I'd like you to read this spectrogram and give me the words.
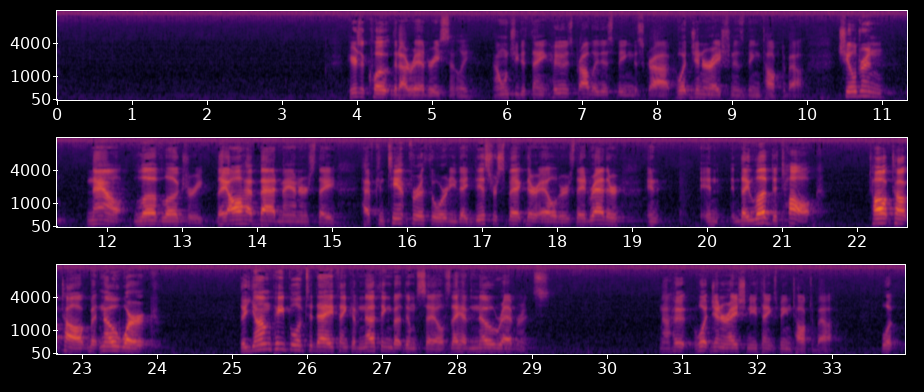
Here's a quote that I read recently. I want you to think who is probably this being described? What generation is being talked about? Children now love luxury. They all have bad manners. They have contempt for authority. They disrespect their elders. They'd rather, and, and, and they love to talk, talk, talk, talk, but no work. The young people of today think of nothing but themselves. They have no reverence. Now, who, what generation do you think is being talked about? What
